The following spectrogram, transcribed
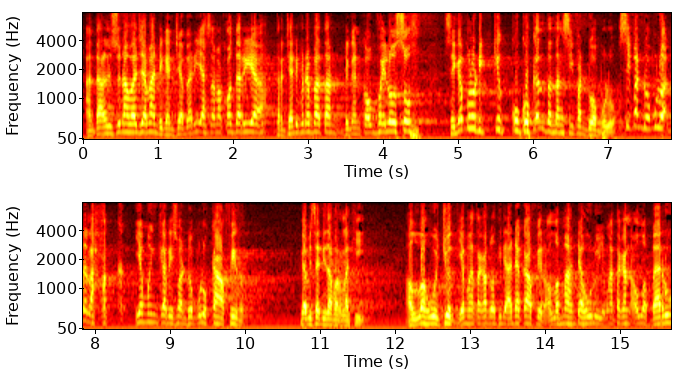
antara ahli sunnah wal jamaah dengan jabariyah sama qadariyah, terjadi perdebatan dengan kaum filosof, sehingga perlu dikukuhkan tentang sifat 20. Sifat 20 adalah hak yang mengingkari sifat 20 kafir. Gak bisa ditawar lagi. Allah wujud yang mengatakan Allah tidak ada kafir. Allah maha dahulu yang mengatakan Allah baru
